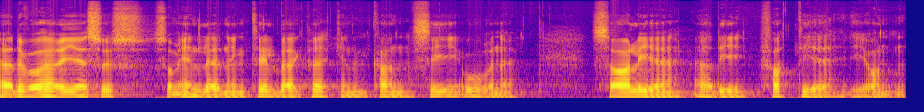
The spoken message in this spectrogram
er det vår Herre Jesus som innledning til bergprekenen kan si ordene Salige er de fattige i ånden,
